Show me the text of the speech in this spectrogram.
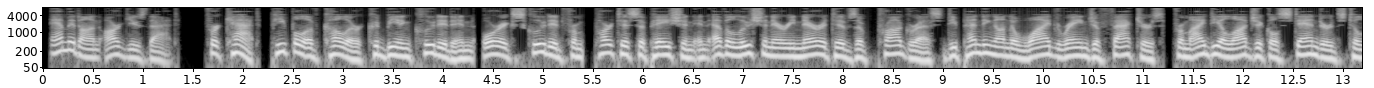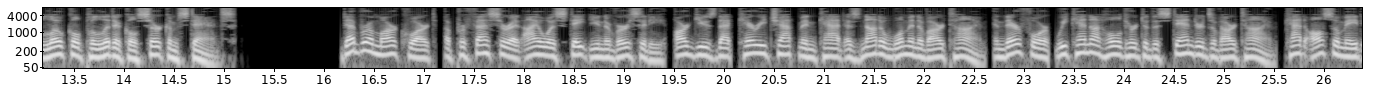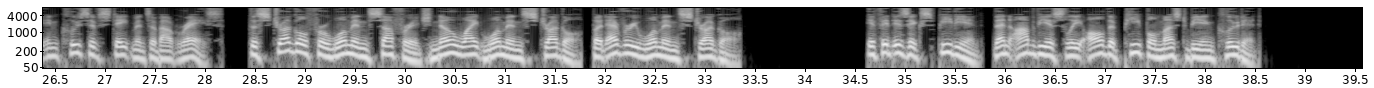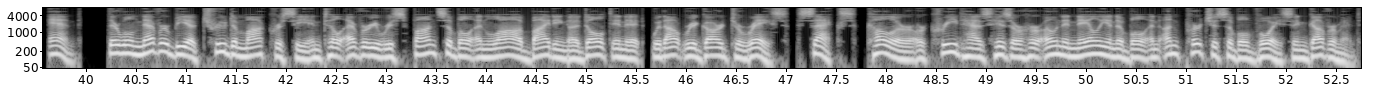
Amidon argues that, for Catt, people of color could be included in, or excluded from, participation in evolutionary narratives of progress depending on a wide range of factors, from ideological standards to local political circumstance. Deborah Marquardt, a professor at Iowa State University, argues that Carrie Chapman Catt is not a woman of our time, and therefore, we cannot hold her to the standards of our time. Catt also made inclusive statements about race. The struggle for woman suffrage no white woman's struggle, but every woman's struggle. If it is expedient, then obviously all the people must be included. And there will never be a true democracy until every responsible and law-abiding adult in it, without regard to race, sex, color or creed has his or her own inalienable and unpurchasable voice in government."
